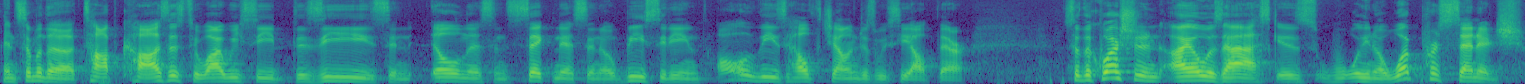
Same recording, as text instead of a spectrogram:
and some of the top causes to why we see disease and illness and sickness and obesity and all of these health challenges we see out there. So the question I always ask is, you know, what percentage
